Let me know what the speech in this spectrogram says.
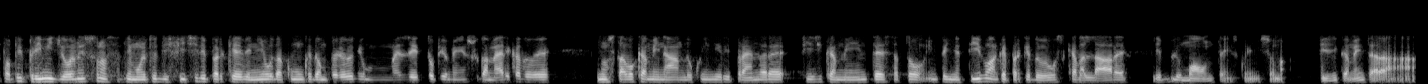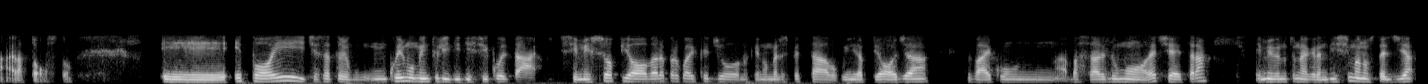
proprio i primi giorni sono stati molto difficili perché venivo da, comunque da un periodo di un mesetto più o meno in Sud America dove non stavo camminando, quindi riprendere fisicamente è stato impegnativo anche perché dovevo scavallare le Blue Mountains, quindi insomma fisicamente era, era tosto. E, e, poi c'è stato in quel momento lì di difficoltà, si è messo a piovere per qualche giorno che non me l'aspettavo, quindi la pioggia vai con abbassare l'umore, eccetera, e mi è venuta una grandissima nostalgia,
